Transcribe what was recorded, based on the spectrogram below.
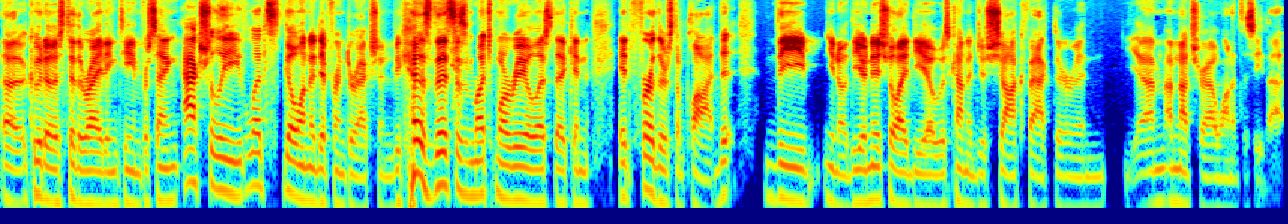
Uh, kudos to the writing team for saying, actually, let's go in a different direction because this is much more realistic and it furthers the plot. The, the you know, the initial idea was kind of just shock factor. And yeah, I'm, I'm not sure I wanted to see that.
